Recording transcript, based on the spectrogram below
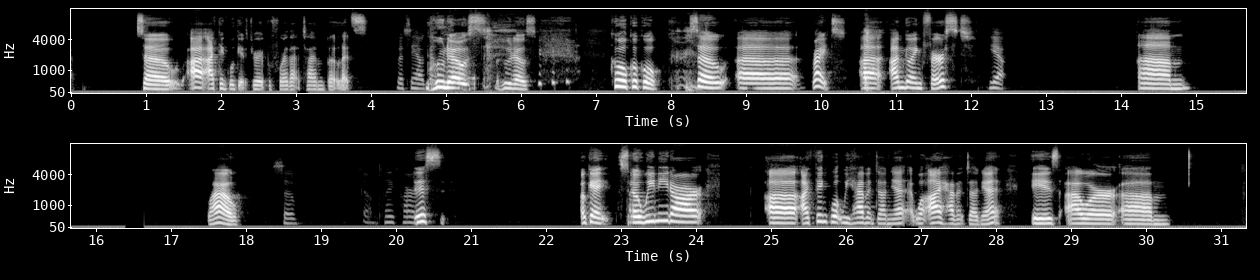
so I, I think we'll get through it before that time. But let's Let's see how it goes. who knows who knows. cool, cool, cool. So uh, right, uh, I'm going first. yeah. Um, wow, So, play card. this okay so we need our uh i think what we haven't done yet what i haven't done yet is our um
